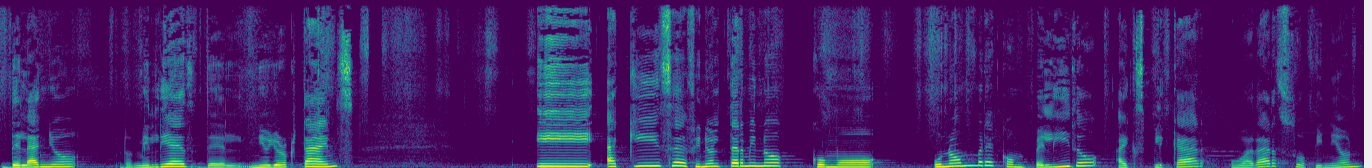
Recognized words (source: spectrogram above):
del año 2010 del New York Times y aquí se definió el término como un hombre compelido a explicar o a dar su opinión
